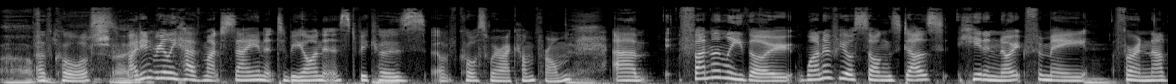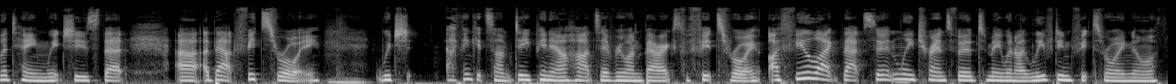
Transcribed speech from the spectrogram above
Of course. say- I didn't really have much say in it, to be honest, because, of course, where I come from. Um, funnily, though, one of your songs does hit a note for me Mm. for another team, which is that uh, about Fitzroy, which. I think it's um, deep in our hearts, everyone barracks for Fitzroy. I feel like that certainly transferred to me when I lived in Fitzroy North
